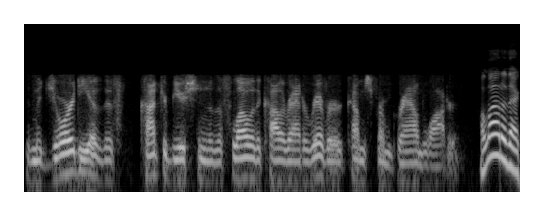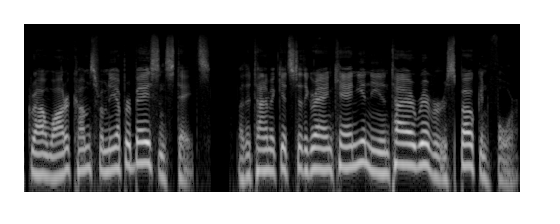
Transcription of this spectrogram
The majority of the contribution of the flow of the Colorado River comes from groundwater. A lot of that groundwater comes from the upper basin states. By the time it gets to the Grand Canyon, the entire river is spoken for.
